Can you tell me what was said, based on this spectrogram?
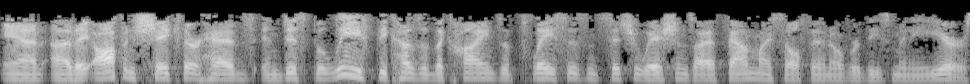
And uh, they often shake their heads in disbelief because of the kinds of places and situations I have found myself in over these many years.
